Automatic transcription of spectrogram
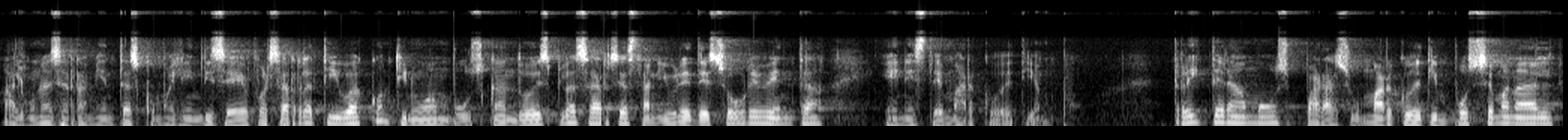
Algunas herramientas como el índice de fuerza relativa continúan buscando desplazarse hasta niveles de sobreventa en este marco de tiempo. Reiteramos, para su marco de tiempo semanal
